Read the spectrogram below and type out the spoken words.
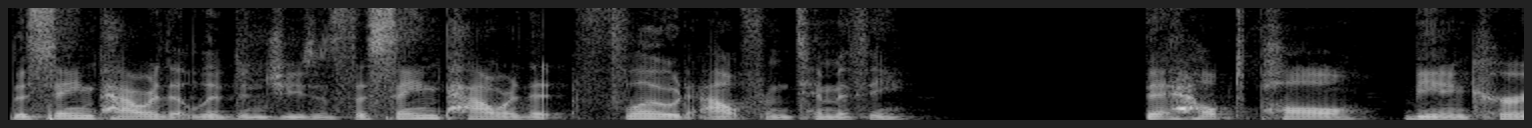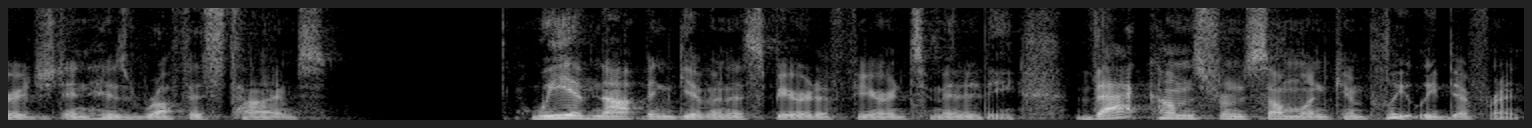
The same power that lived in Jesus, the same power that flowed out from Timothy, that helped Paul be encouraged in his roughest times. We have not been given a spirit of fear and timidity. That comes from someone completely different.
